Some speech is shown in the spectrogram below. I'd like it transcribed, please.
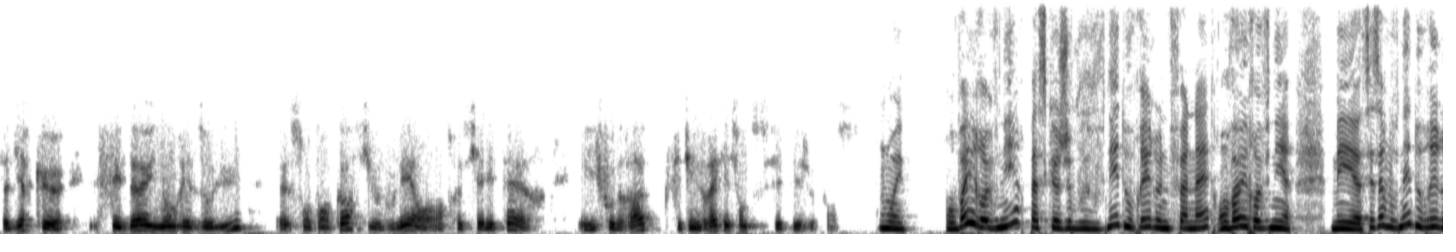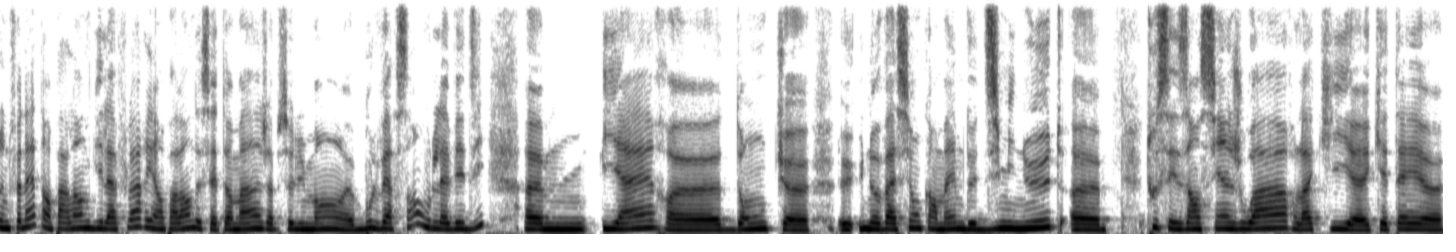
C'est-à-dire que ces deuils non résolus euh, sont encore, si vous voulez, entre ciel et terre. Et il faudra, c'est une vraie question de société, je pense. Oui. On va y revenir parce que je vous venez d'ouvrir une fenêtre. On va y revenir, mais euh, c'est ça, vous venez d'ouvrir une fenêtre en parlant de Guy Lafleur et en parlant de cet hommage absolument euh, bouleversant. Vous l'avez dit euh, hier, donc une ovation quand même de dix minutes. tous ces anciens joueurs là qui qui étaient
